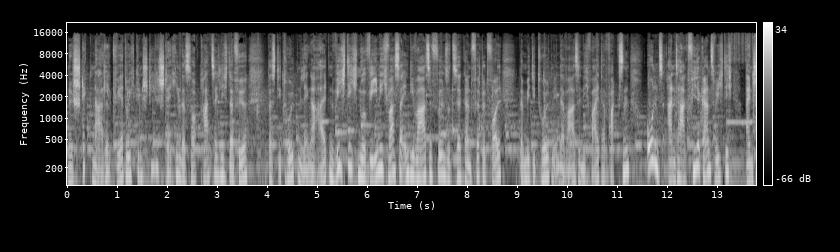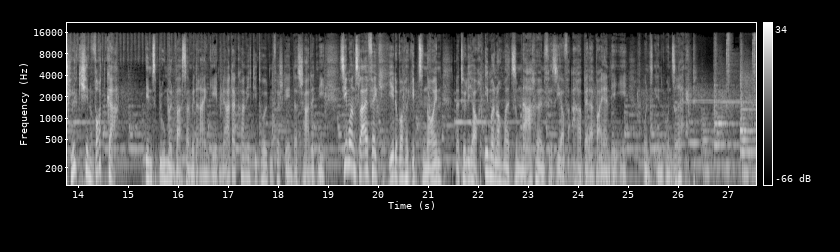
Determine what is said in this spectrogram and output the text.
eine Stecknadel quer durch den Stiel stechen. Das sorgt tatsächlich dafür, dass die Tulpen länger halten. Wichtig, nur wenig Wasser in die Vase füllen, so circa ein Viertel voll, damit die Tulpen in der Vase nicht weiter wachsen. Und an Tag 4 ganz wichtig, ein Schlückchen Wodka ins Blumenwasser mit reingeben. Ja, da kann ich die Tulpen verstehen, das schadet nie. Simons Lifehack, jede Woche gibt's einen neuen, natürlich auch immer noch mal zum Nachhören für Sie auf arabellabayern.de und in unserer App.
